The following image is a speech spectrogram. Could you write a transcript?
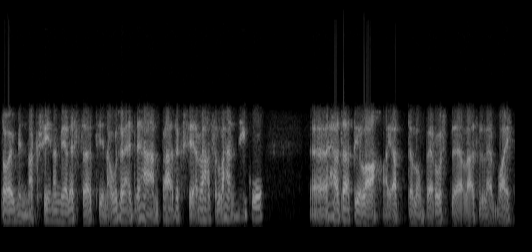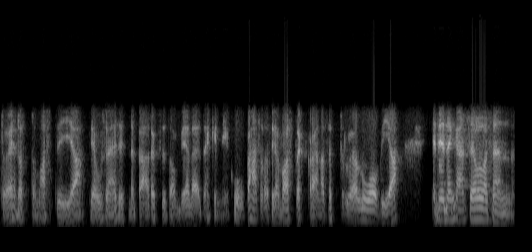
toiminnaksi siinä mielessä, että siinä usein tehdään päätöksiä vähän sellainen niin kuin, hätätila-ajattelun perusteella ja vaihtoehdottomasti, ja, ja usein sitten ne päätökset on vielä jotenkin niin kuin vähän sellaisia vastakkainasetteluja luovia, ja tietenkään sellaisen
